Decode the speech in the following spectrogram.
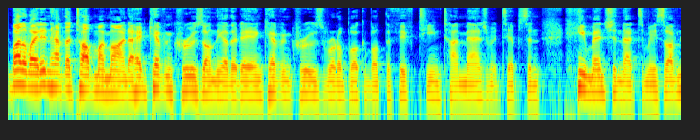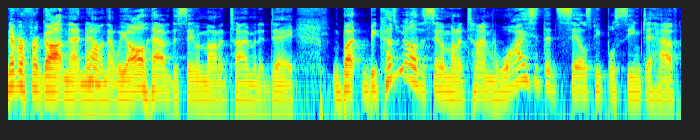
By the way, I didn't have that top of my mind. I had Kevin Kruse on the other day and Kevin Kruse wrote a book about the 15 time management tips and he mentioned that to me. So I've never forgotten that now oh. and that we all have the same amount of time in a day. But because we all have the same amount of time, why is it that salespeople seem to have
